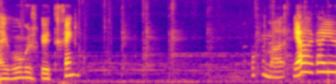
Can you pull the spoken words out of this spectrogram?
Sucht das alkoholische Getränk. Gucken wir mal. Ja, geil.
